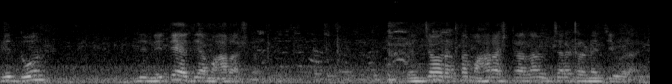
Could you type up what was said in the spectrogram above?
हे दोन जे नेते आहेत या महाराष्ट्रातले त्यांच्यावर आता महाराष्ट्राला विचार करण्याची वेळ आली.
